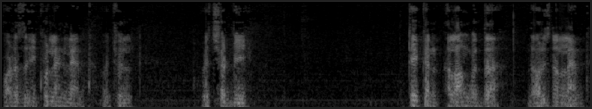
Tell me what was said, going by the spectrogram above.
what is the equivalent length which will which should be taken along with the, the original length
